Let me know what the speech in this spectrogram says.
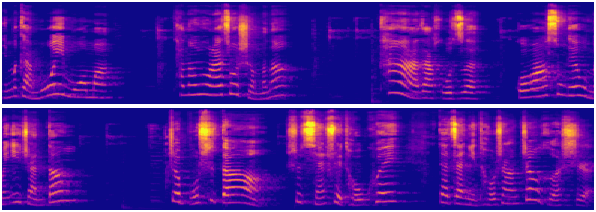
你们敢摸一摸吗？它能用来做什么呢？看啊，大胡子，国王送给我们一盏灯。这不是灯，是潜水头盔，戴在你头上正合适。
